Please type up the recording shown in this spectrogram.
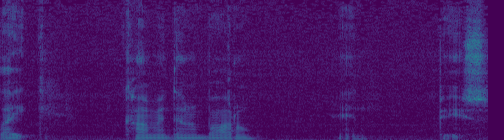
like, comment down the bottom, and peace.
